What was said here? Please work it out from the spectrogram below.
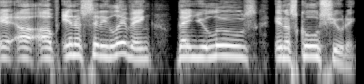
uh, of inner city living than you lose in a school shooting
